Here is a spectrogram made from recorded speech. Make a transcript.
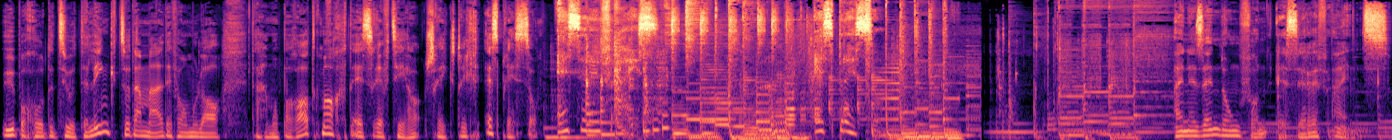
bekommen dazu. Den Link zu diesem Meldeformular den haben wir parat gemacht. srfch-espresso. SRF 1 Espresso Eine Sendung von SRF 1.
